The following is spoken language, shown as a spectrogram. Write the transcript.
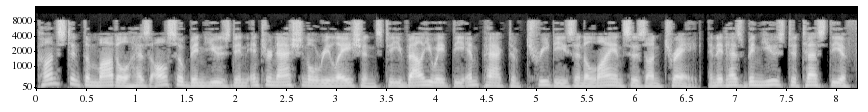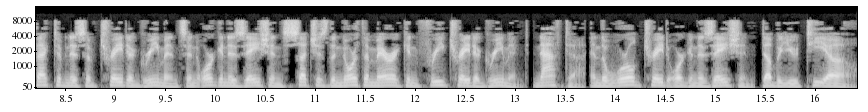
Constant The model has also been used in international relations to evaluate the impact of treaties and alliances on trade, and it has been used to test the effectiveness of trade agreements and organizations such as the North American Free Trade Agreement and the World Trade Organization WTO.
